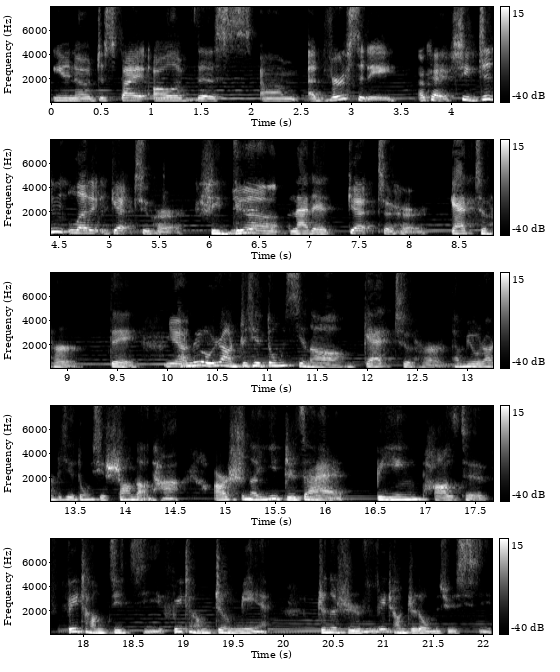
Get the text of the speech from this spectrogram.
you know, despite all of this um, adversity, okay, she didn't let it get to her. she didn't Yeah. let it Get to her. get to her， 对，她 Yeah. 没有让这些东西呢 get to her，他没有让这些东西伤到她，而是呢一直在 being positive，非常积极，非常正面，真的是非常值得我们学习。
